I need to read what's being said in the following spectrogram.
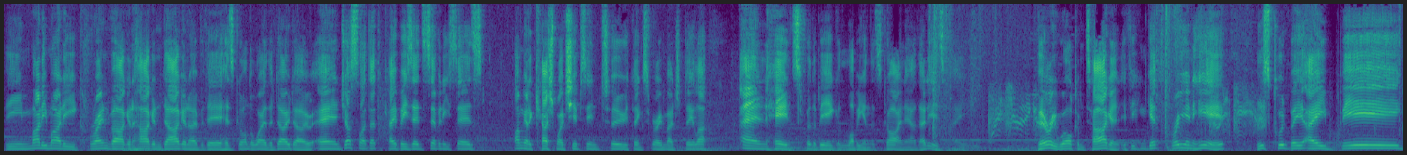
The mighty, mighty Kranvaghen Hagen Dargen over there has gone the way of the dodo. And just like that, the KPZ-70 says, I'm going to cash my chips in too. Thanks very much, dealer. And heads for the big lobby in the sky. Now, that is a very welcome target. If you can get three in here, this could be a big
